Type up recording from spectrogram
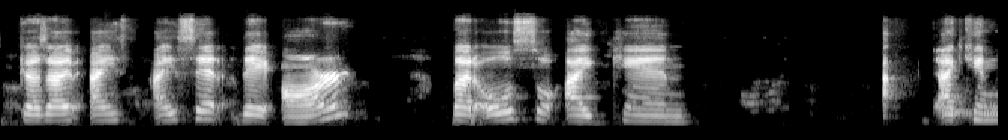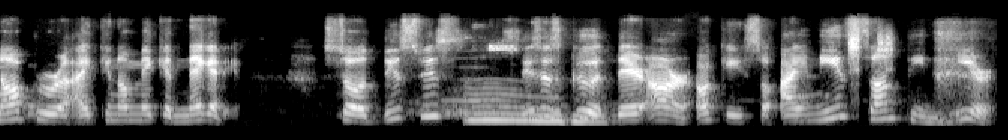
Because I, I, I said they are, but also I can, I- cannot, I cannot make it negative. So this is, this is good. Mm. There are. Okay, so I need something here.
